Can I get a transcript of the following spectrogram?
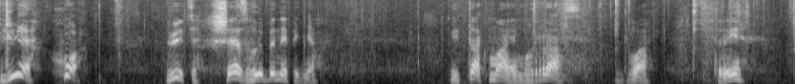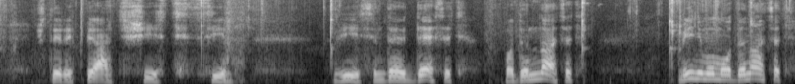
Є! Хо! Дивіться, ще з глибини підняв. І так маємо. Раз, два, три, чотири, п'ять, шість, сім, вісім, дев'ять, десять, одинадцять. Мінімум одинадцять.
